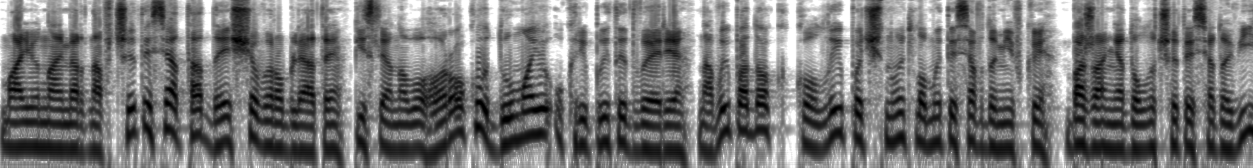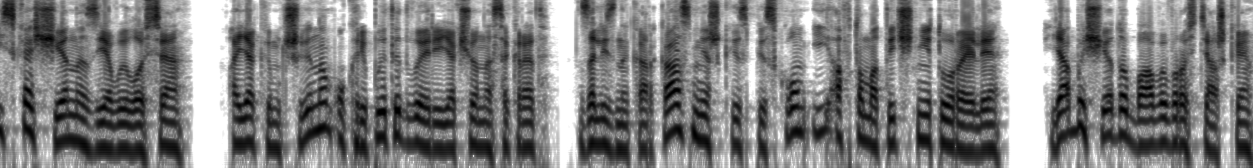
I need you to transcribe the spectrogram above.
Маю намір навчитися та дещо виробляти. Після нового року думаю укріпити двері на випадок, коли почнуть ломитися в домівки. Бажання долучитися до війська ще не з'явилося. А яким чином укріпити двері, якщо не секрет? Залізний каркас, мішки з піском і автоматичні турелі. Я би ще додав розтяжки.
